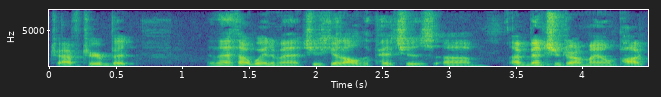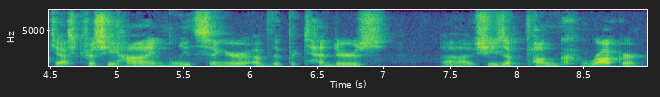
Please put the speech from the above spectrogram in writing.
draft her, but and I thought, wait a minute, she's got all the pitches. Um, I've mentioned her on my own podcast. Chrissie Hynde, lead singer of the Pretenders. Uh, she's a punk rocker.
